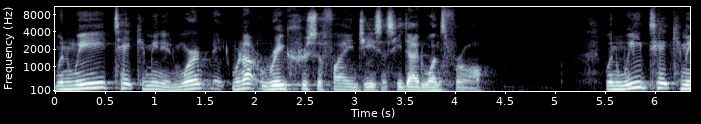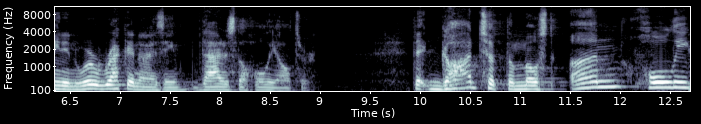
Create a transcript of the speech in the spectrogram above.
When we take communion, we're, we're not re crucifying Jesus, He died once for all. When we take communion, we're recognizing that is the holy altar. That God took the most unholy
